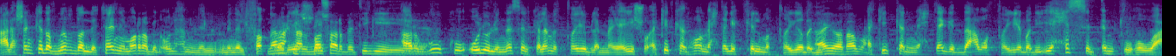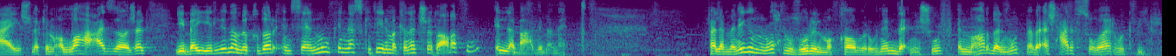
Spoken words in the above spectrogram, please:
علشان كده بنفضل لتاني مرة بنقولها من من الفقرة انما دي إحنا. البشر بتيجي ارجوكوا قولوا للناس الكلام الطيب لما يعيشوا. أكيد كان هو محتاج الكلمة الطيبة دي. أيوه طبعا. أكيد كان محتاج الدعوة الطيبة دي. يحس بقيمته وهو عايش. لكن الله عز وجل يبين لنا مقدار إنسان. ممكن ناس كتير ما كانتش تعرفه إلا بعد ما مات. فلما نيجي نروح نزور المقابر ونبدأ نشوف النهارده الموت ما بقاش عارف صغير وكبير.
